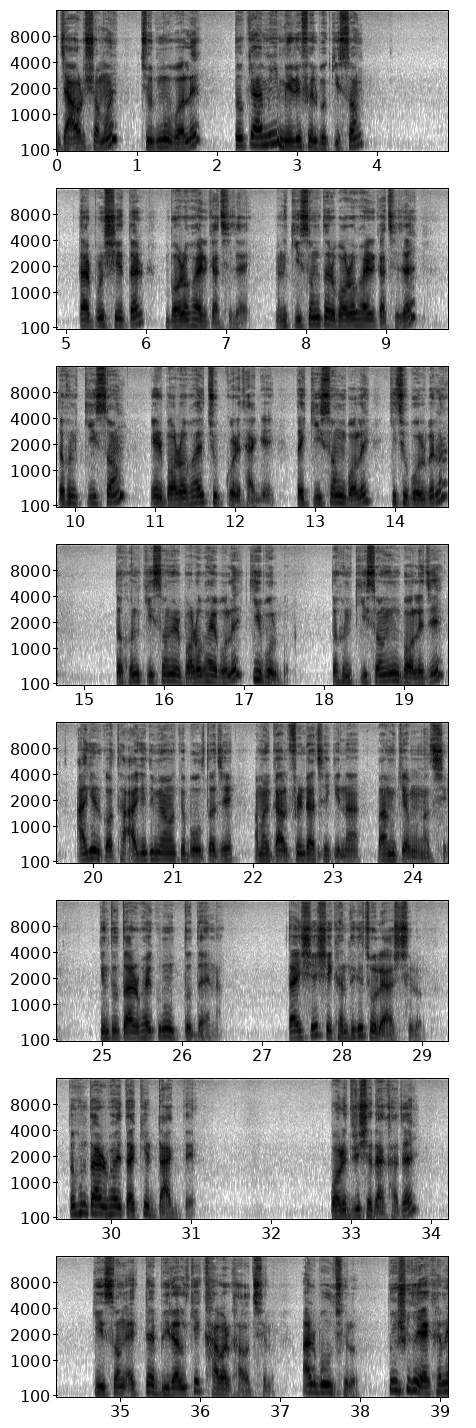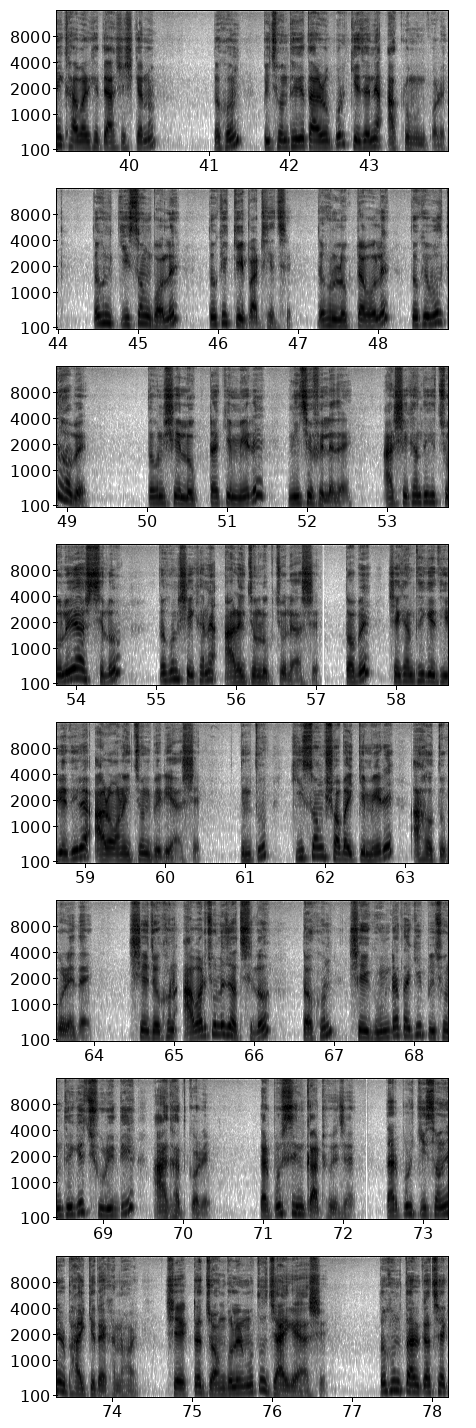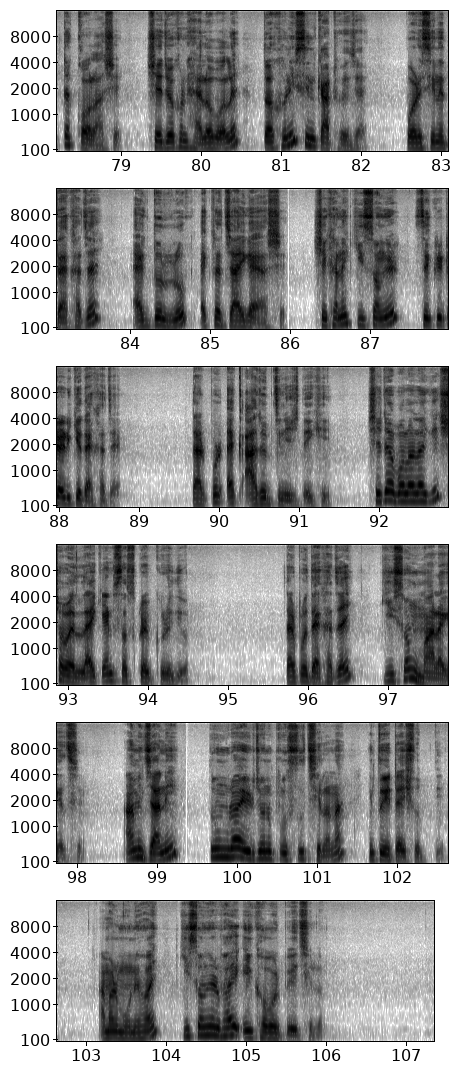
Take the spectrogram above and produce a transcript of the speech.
যাওয়ার সময় চুনমু বলে, তোকে আমি মেরে ফেলব, কিসং। তারপর সে তার বড় ভাইয়ের কাছে যায়। মানে কিসং তার বড় ভাইয়ের কাছে যায়। তখন কিসং এর বড় ভাই চুপ করে থাকে। তাই কিসং বলে, কিছু বলবে না? তখন কিসং এর বড় ভাই বলে, কি বলব? তখন কিসং বলে যে, আগের কথা, আগে তুমি আমাকে বলতা যে আমার গার্লফ্রেন্ড আছে কি না বা আমি কেমন আছি? কিন্তু তার ভাই কোনো উত্তর দেয় না। তাই সে সেখান থেকে চলে আসছিল। তখন তার ভাই তাকে ডাক দেয়। পরের দৃশ্যে দেখা যায়, কিসং একটা বিড়ালকে খাবার খাওয়াচ্ছিল আর বলছিল, তুই শুধু এখানেই খাবার খেতে আসিস কেন? তখন পিছন থেকে তার উপর কে জানে আক্রমণ করে। তখন কিসং বলে, তোকে কে পাঠিয়েছে? তখন লোকটা বলে, তোকে বলতে হবে। তখন সে লোকটাকে মেরে নিচে ফেলে দেয়। আর সেখান থেকে চলে আসছিল, তখন সেখানে আরেকজন লোক চলে আসে। তবে সেখান থেকে ধীরে ধীরে আরও অনেকজন বেরিয়ে আসে। কিন্তু কিসং সবাইকে মেরে আহত করে দেয়। সে যখন আবার চলে যাচ্ছিল, তখন সেই গুণটা তাকে পিছন থেকে ছুরি দিয়ে আঘাত করে। তারপর সিন কাট হয়ে যায়। তারপর কিসংয়ের ভাইকে দেখানো হয়। সে একটা জঙ্গলের মতো জায়গায় আসে। তখন তার কাছে একটা কল আসে। সে যখন হ্যালো বলে তখনই সিন কাট হয়ে যায়। পরে সিনে দেখা যায় একদল লোক একটা জায়গায় আসে, সেখানে কিসংয়ের সেক্রেটারিকে দেখা যায়। তারপর এক আজব জিনিস দেখি, সেটা বলার আগে সবাই লাইক অ্যান্ড সাবস্ক্রাইব করে দিও। তারপর দেখা যায় কিসং মারা গেছে। আমি জানি তোমরা এর জন্য প্রস্তুত ছিল না, কিন্তু এটাই সত্যি। আমার মনে হয় কিসংয়ের ভাই এই খবর পেয়েছিল।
